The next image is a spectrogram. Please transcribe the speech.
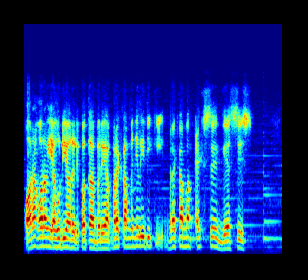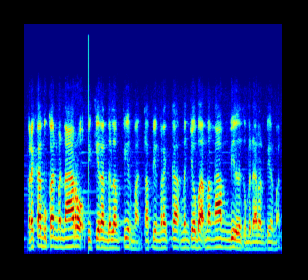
Orang-orang Yahudi yang ada di kota Berea, mereka menyelidiki, mereka mengeksegesis. Mereka bukan menaruh pikiran dalam firman, tapi mereka mencoba mengambil kebenaran firman.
